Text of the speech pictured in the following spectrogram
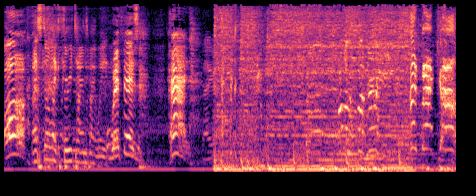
Oh! That's still like three times my weight. With his head! Motherfucker! Let back go.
